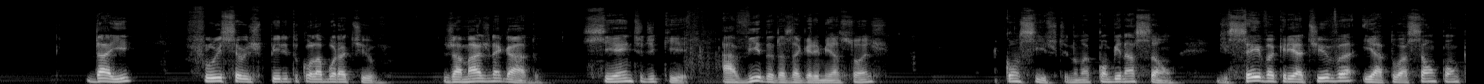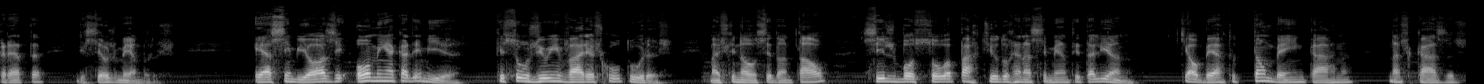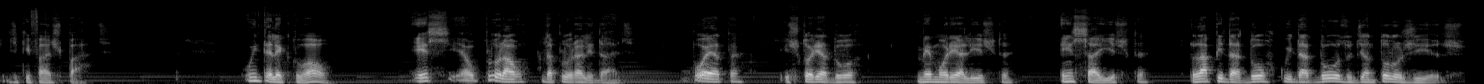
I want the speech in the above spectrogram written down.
Daí flui seu espírito colaborativo, jamais negado, ciente de que a vida das agremiações consiste numa combinação de seiva criativa e atuação concreta de seus membros. É a simbiose homem-academia, que surgiu em várias culturas, mas que na ocidental se esboçou a partir do Renascimento italiano, que Alberto também encarna nas casas de que faz parte. O intelectual, esse é o plural da pluralidade. Poeta, historiador, memorialista, ensaísta, lapidador cuidadoso de antologias.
